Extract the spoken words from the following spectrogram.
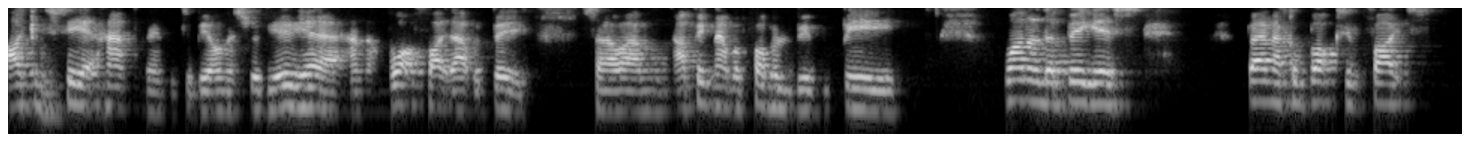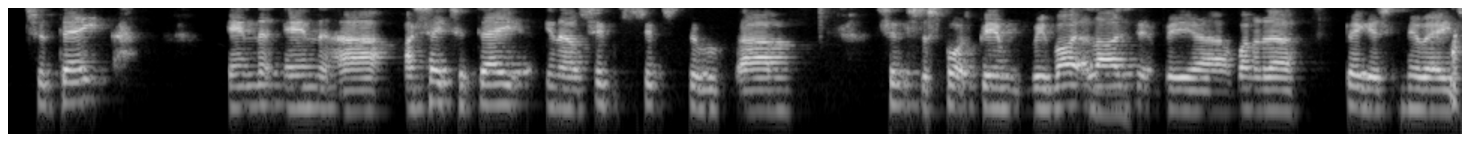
I can see it happening, to be honest with you. Yeah, and what a fight that would be. So um, I think that would probably be one of the biggest bare knuckle boxing fights to date. In in uh, I say today, you know, since since the um, since the sport's been revitalised, it'd be uh, one of the biggest new age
